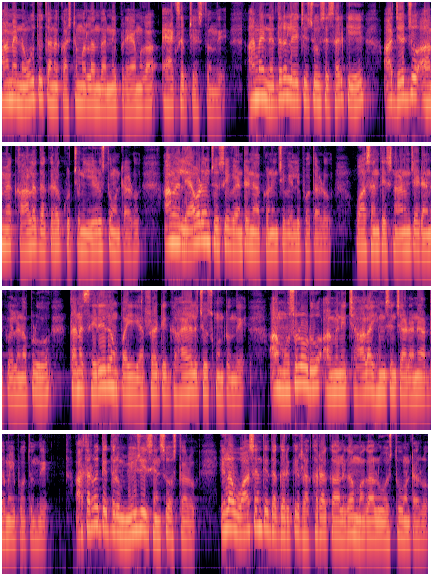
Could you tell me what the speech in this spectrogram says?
ఆమె నవ్వుతూ తన కస్టమర్లందరినీ ప్రేమగా యాక్సెప్ట్ చేస్తుంది. ఆమె నిద్ర లేచి చూసేసరికి ఆ జడ్జు ఆమె కాళ్ళ దగ్గర కూర్చుని ఏడుస్తూ ఉంటాడు. ఆమె లేవడం చూసి వెంటనే అక్కడి నుంచి వెళ్ళిపోతాడు. వాసంతి స్నానం చేయడానికి వెళ్ళినప్పుడు తన శరీరం పై ఎర్రటి గాయాలు చూసుకుంటుంది. ఆ ముసలోడు ఆమెని చాలా హింసించాడని అర్థమైపోతుంది. ఆ తర్వాత ఇద్దరు మ్యూజిషియన్స్ వస్తారు. ఇలా వాసంతి దగ్గరికి రకరకాలుగా మగాలు వస్తూ ఉంటారు.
